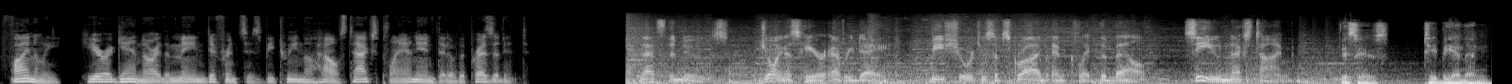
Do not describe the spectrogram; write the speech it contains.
Finally, here again are the main differences between the House tax plan and that of the President. That's the news. Join us here every day. Be sure to subscribe and click the bell. See you next time. This is TBNN.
